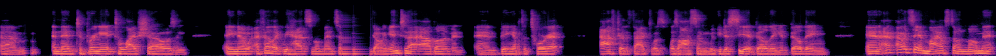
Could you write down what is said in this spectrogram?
um, and then to bring it to live shows and and you know I felt like we had some momentum going into that album and and being able to tour it after the fact was was awesome. We could just see it building and building. And I, I would say a milestone moment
